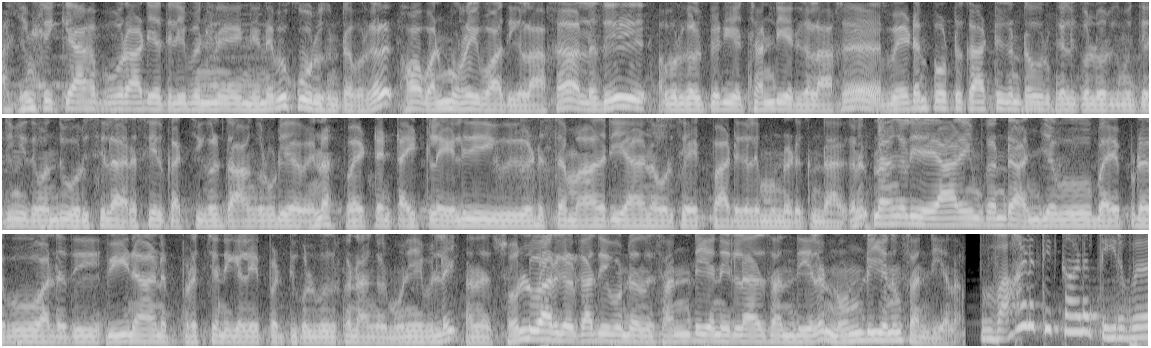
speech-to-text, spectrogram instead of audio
அகிம்சைக்காக போராடிய திலீபன் நினைவு கூறுகின்றவர்கள் வன்முறைவாதிகளாக அல்லது அவர்கள் பெரிய சண்டியர்களாக வேடம் போட்டு காட்டுகின்றவர்களுக்கு எல்லோருக்குமே தெரியும். இது வந்து ஒரு சில அரசியல் கட்சிகள் தாங்களுடைய என்ன வேட்டன் டைட்டில் எழுதி எடுத்த மாதிரியான ஒரு செயற்பாடுகளை முன்னெடுக்கின்றார்கள். நாங்கள் யாரையும் கண்டு அஞ்சவோ பயப்படவோ அல்லது வீணான பிரச்சனைகளை ஏற்படுத்திக் கொள்வதற்கு நாங்கள் முனையவில்லை. அந்த சொல்வார்கள் கதை கொண்டு அந்த சண்டியன் இல்லாத சந்தியில நொண்டியனும் சண்டியனாம் வாகனத்திற்கான தீர்வு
